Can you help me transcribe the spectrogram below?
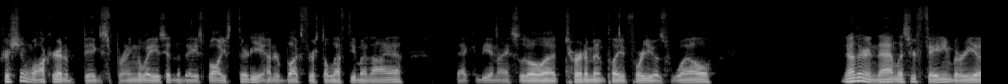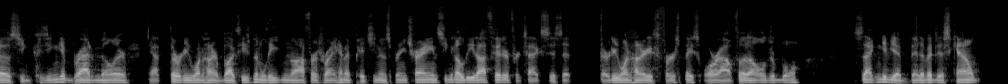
Christian Walker had a big spring the way he's hitting the baseball. He's 3,800 bucks versus the lefty Manaea. That could be a nice little uh, tournament play for you as well. Other than that, unless you're fading Berrios, because you, you, can get Brad Miller at 3,100 bucks. He's been leading off as right-handed pitching in spring training, so you get a leadoff hitter for Texas at 3,100. He's first base or outfield eligible, so that can give you a bit of a discount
